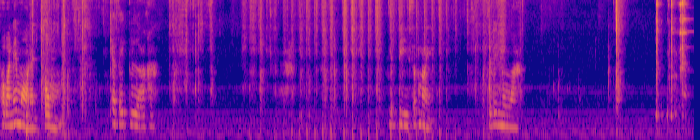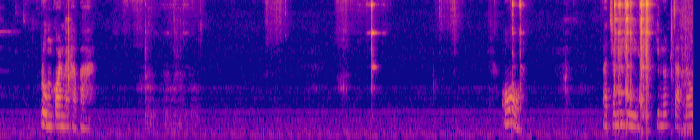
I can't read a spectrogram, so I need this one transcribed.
พราะว่าในหมอนั้นต้ม แค่ใส่เกลือค่ะแล้วตีสักหน่อย จะได้นัวปรุงก่อนไหมคะปลา โอ้ อา จจะไม่ดีกินรสจัดแล้ว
